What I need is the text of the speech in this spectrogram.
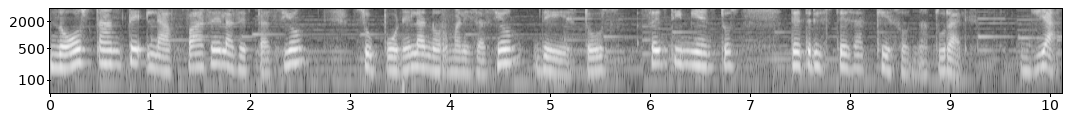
No obstante, la fase de la aceptación supone la normalización de estos sentimientos de tristeza que son naturales. Ya,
